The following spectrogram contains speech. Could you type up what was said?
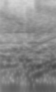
Yes.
